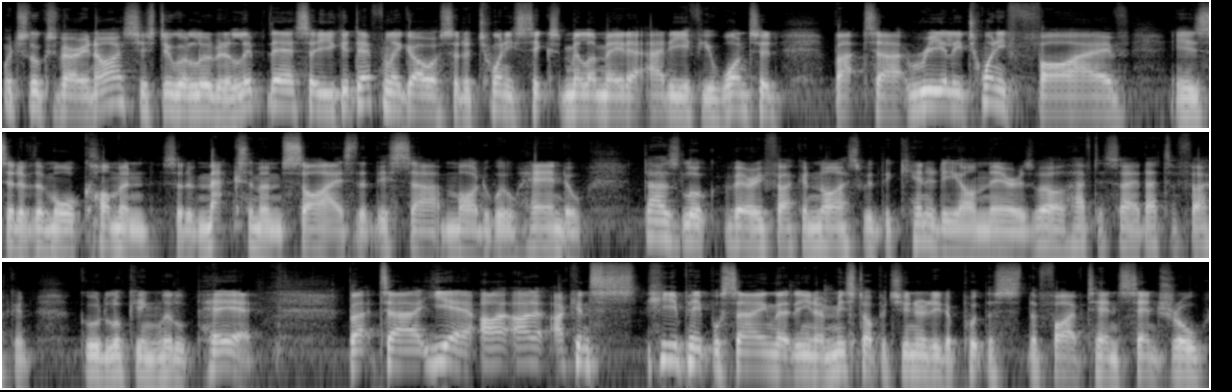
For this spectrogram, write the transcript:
which looks very nice. You still got a little bit of lip there, so you could definitely go a sort of 26 millimeter Addy if you wanted, but uh, really 25 is sort of the more common sort of maximum size that this uh, mod will handle. Does look very fucking nice with the Kennedy on there as well. I have to say that's a fucking good looking little pair. But uh, yeah, I, I, I, can hear people saying that you know missed opportunity to put this, the 510 central,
